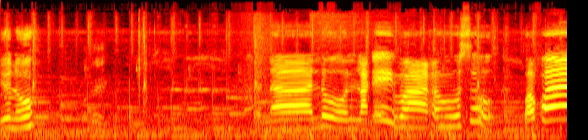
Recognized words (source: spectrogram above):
Yun oh. Malaki. Panalo. Ang laki mga kanguso. Papa!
